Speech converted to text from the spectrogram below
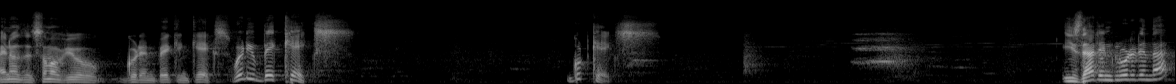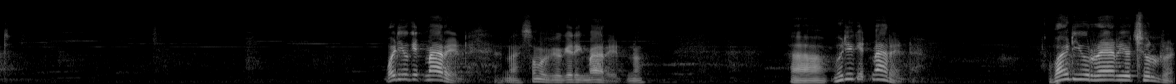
I know that some of you good in baking cakes. Where do you bake cakes? Good cakes. Is that included in that? Why do you get married? Some of you are getting married, no? Uh, why do you get married? Why do you rear your children?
